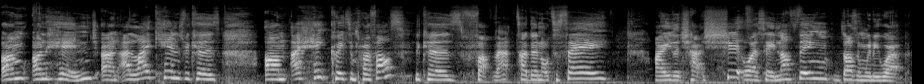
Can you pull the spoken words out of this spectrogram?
I'm on Hinge and I like Hinge because um I hate creating profiles because fuck that. I don't know what to say. I either chat shit or I say nothing. Doesn't really work.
